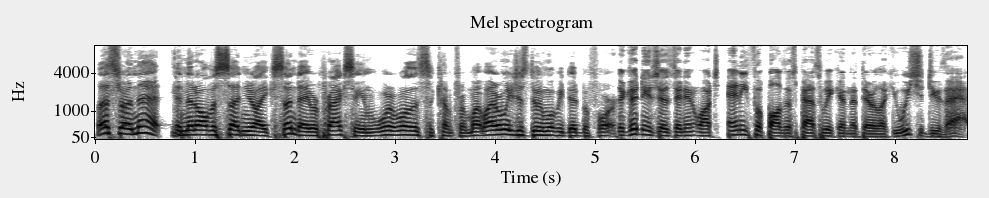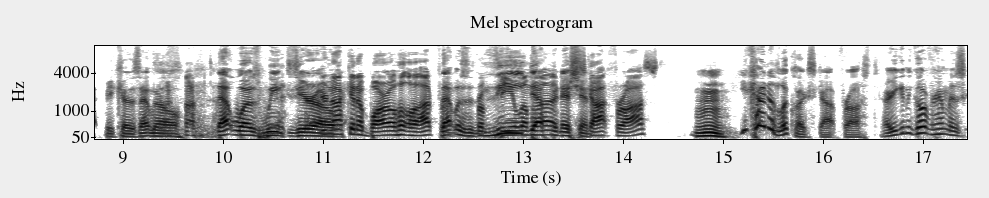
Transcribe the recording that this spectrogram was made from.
let's run that. Mm. And then all of a sudden, you're like, Sunday, we're practicing. And where, where does this come from? Why, why aren't we just doing what we did before? The good news is they didn't watch any football this past weekend that they were like, we should do that because that No. was that was week zero. You're not going to borrow a lot from, That was from the Bielema definition. Scott Frost. Mm. you kind of look like Scott Frost. Are you going to go for him as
